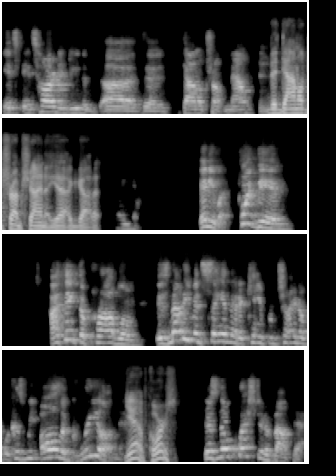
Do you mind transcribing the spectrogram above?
it's it's hard to do the uh the Donald Trump mouth. The Donald Trump China. Yeah, I got it. Anyway, point being, I think the problem is not even saying that it came from China because we all agree on that. Yeah, of course. There's no question about that.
